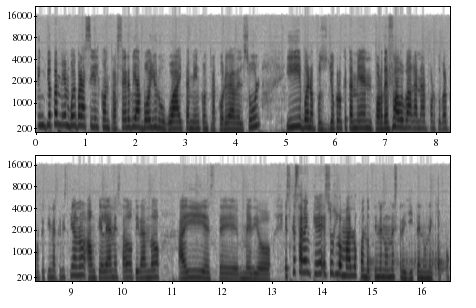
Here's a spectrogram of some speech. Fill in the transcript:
sí, yo también voy Brasil contra Serbia, voy Uruguay también contra Corea del Sur. Y bueno, pues yo creo que también por default va a ganar Portugal porque tiene a Cristiano, aunque le han estado tirando ahí este medio. Es que saben que eso es lo malo cuando tienen una estrellita en un equipo.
